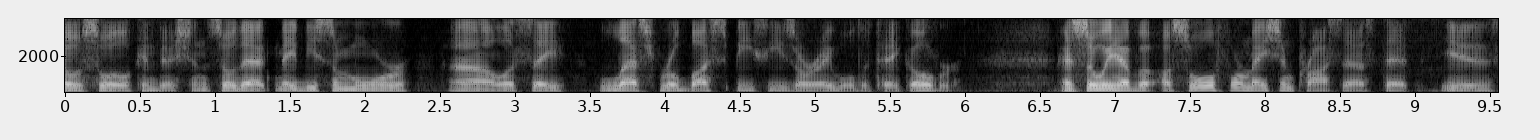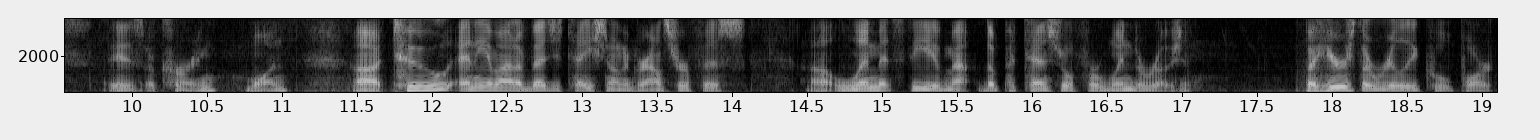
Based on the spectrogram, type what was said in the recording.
those soil conditions so that maybe some more, uh, let's say, less robust species are able to take over. And so we have a, a soil formation process that is, is occurring, one. Uh, two, any amount of vegetation on a ground surface uh, limits the, amount, the potential for wind erosion. But here's the really cool part,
